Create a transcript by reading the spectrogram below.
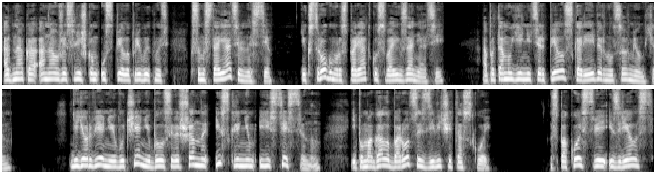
Однако она уже слишком успела привыкнуть к самостоятельности и к строгому распорядку своих занятий, а потому ей не терпелось скорее вернуться в Мюнхен. Ее рвение в учении было совершенно искренним и естественным и помогало бороться с девичьей тоской. Спокойствие и зрелость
